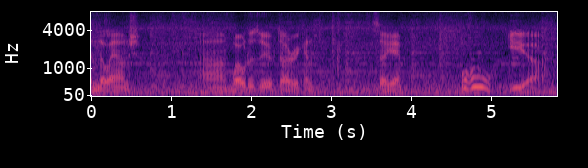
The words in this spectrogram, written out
in the lounge. Um, well deserved I reckon. So yeah, woohoo, yeah.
